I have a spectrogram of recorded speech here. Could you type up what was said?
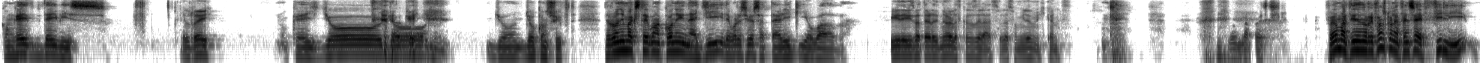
Con Gabe Davis. el rey. Ok, yo, yo, yo, yo con Swift. De backs tengo a Conner y Najee y de receivers a Tariq y Ovaldo. Y Davis va a traer dinero a las casas de las, de las familias mexicanas. Venga, pues. Fernando Martínez, nos rifamos con la defensa de Philly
